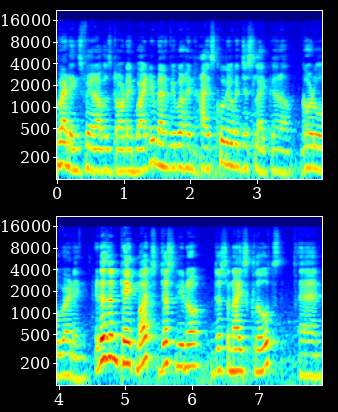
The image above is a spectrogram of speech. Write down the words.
weddings where I was not invited. When we were in high school, you would just like, you know, go to a wedding. It doesn't take much, just, you know, just a nice clothes and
